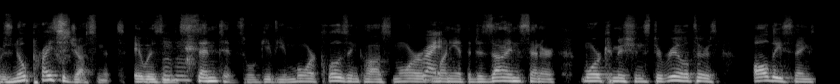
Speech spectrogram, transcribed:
There was no price adjustments. It was Mhm. incentives will give you more closing costs, more Right. money at the design center, more commissions to realtors, all these things.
